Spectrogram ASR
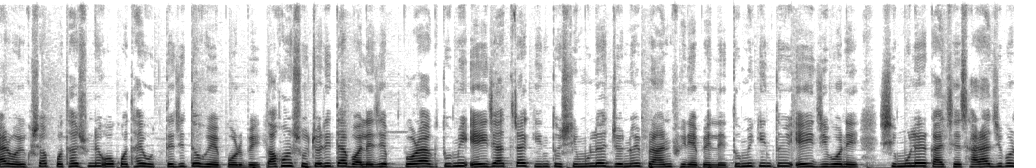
আর ওই সব কথা শুনে ও কোথায় উত্তেজিত হয়ে পড়বে। তখন সুচরিতা বলে যে পরাগ তুমি এই যাত্রা কিন্তু শিমুলের জন্যই প্রাণ ফিরে পেলে। তুমি কিন্তু এই জীবনে শিমুলের কাছে সারা জীবন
